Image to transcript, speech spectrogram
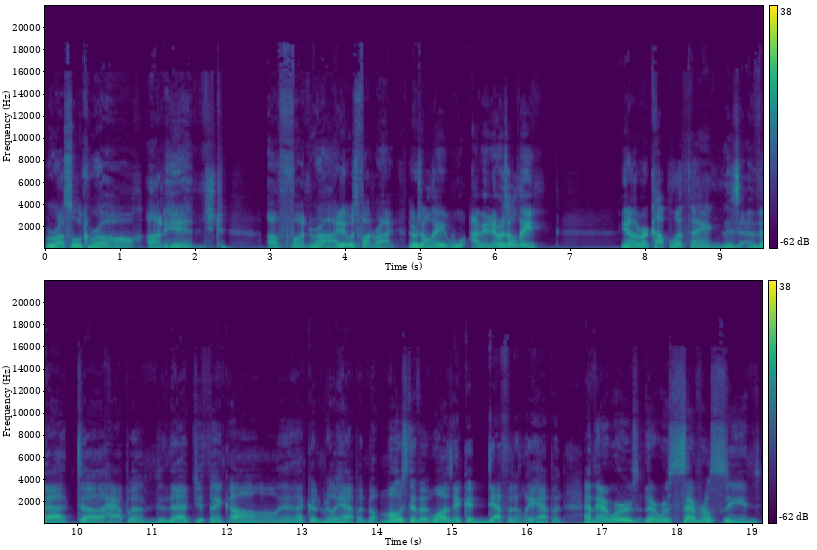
Russell Crowe, Unhinged a fun ride. It was fun ride. There was only, I mean, there was only, you know, there were a couple of things that uh, happened that you think, oh, yeah, that couldn't really happen. But most of it was, it could definitely happen. And there was there were several scenes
